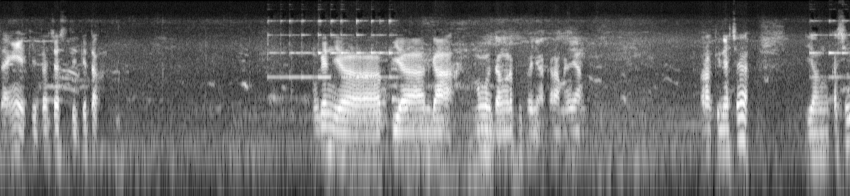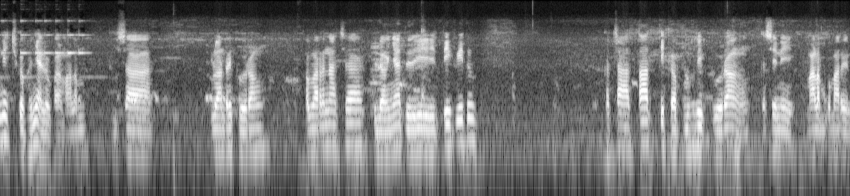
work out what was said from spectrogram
Sayangnya ya kita aja sedikit tuh mungkin ya biar nggak mengundang lebih banyak keramaian. Orang gini aja yang ke sini juga banyak loh kalau malam. Bisa puluhan ribu orang kemarin aja bilangnya di TV itu kecatat 30 ribu orang ke sini malam kemarin.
